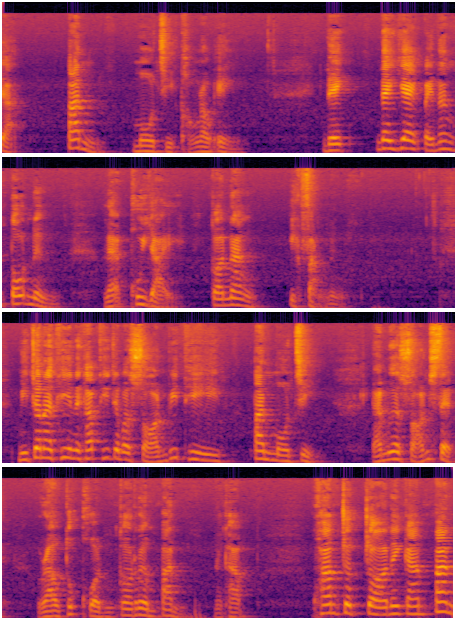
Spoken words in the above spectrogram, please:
จะปั้นโมจิของเราเอง เด็กได้แยกไปนั่งโต๊ะหนึ่ง และผู้ใหญ่ก็นั่งอีกฝั่งหนึ่ง มีเจ้าหน้าที่นะครับที่จะมาสอนวิธีปั้นโมจิ และเมื่อสอนเสร็จเราทุกคนก็เริ่มปั้นนะครับ ความจดจ่อในการปั้น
